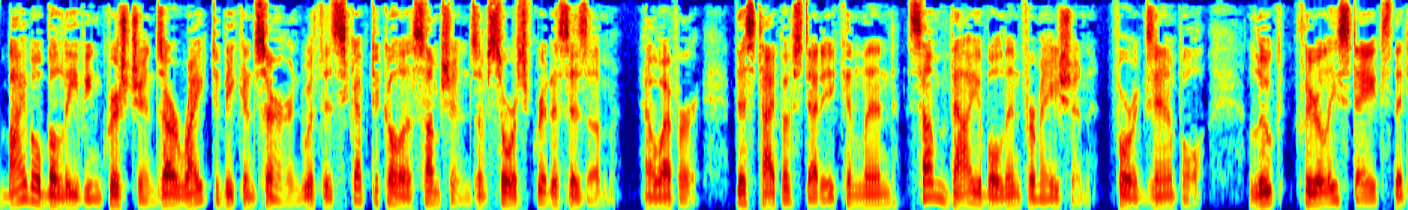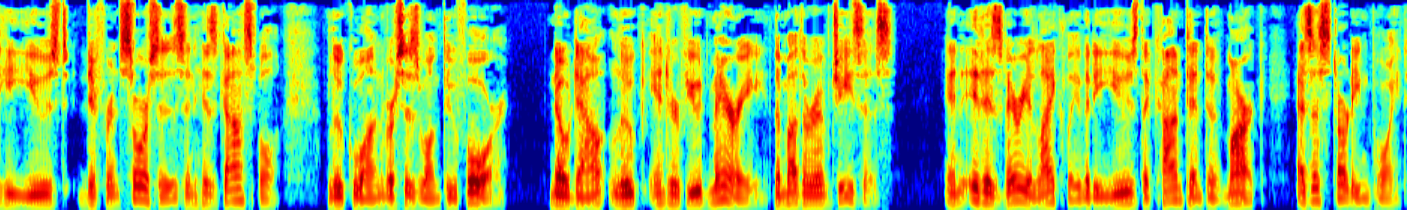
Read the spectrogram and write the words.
Bible believing Christians are right to be concerned with the skeptical assumptions of source criticism. However, this type of study can lend some valuable information. For example, Luke clearly states that he used different sources in his gospel. Luke 1 verses 1 through 4. No doubt Luke interviewed Mary, the mother of Jesus and it is very likely that he used the content of Mark as a starting point.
